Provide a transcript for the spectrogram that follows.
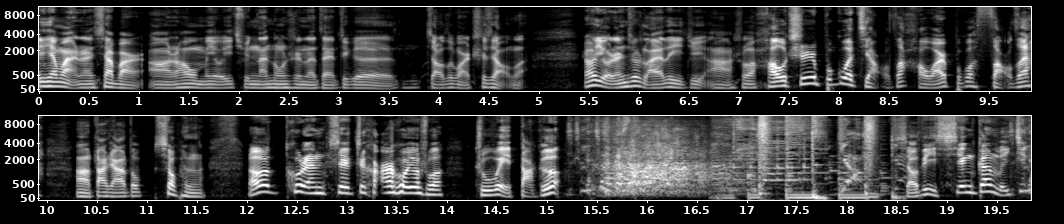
那天晚上下班啊，然后我们有一群男同事呢，在这个饺子馆吃饺子，然后有人就来了一句啊，说好吃不过饺子，好玩不过嫂子呀，啊，大家都笑喷了。然后突然这这个二货又说，诸位大哥，小弟先干为敬。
